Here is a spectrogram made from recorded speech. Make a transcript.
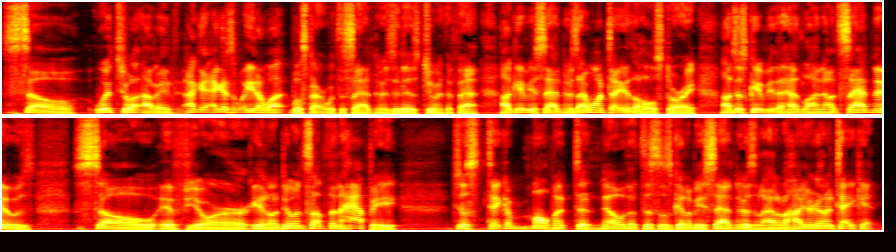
So, which one? I mean, I guess, you know what? We'll start with the sad news. It is chewing the fat. I'll give you sad news. I won't tell you the whole story. I'll just give you the headline. Now, it's sad news. So, if you're, you know, doing something happy, just take a moment to know that this is going to be sad news. And I don't know how you're going to take it.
